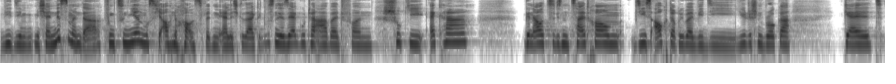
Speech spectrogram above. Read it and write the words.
Wie die Mechanismen da funktionieren, muss ich auch noch rausfinden, ehrlich gesagt. Da gibt es eine sehr gute Arbeit von Shuki Ecker, genau zu diesem Zeitraum. Die ist auch darüber, wie die jüdischen Broker Geld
